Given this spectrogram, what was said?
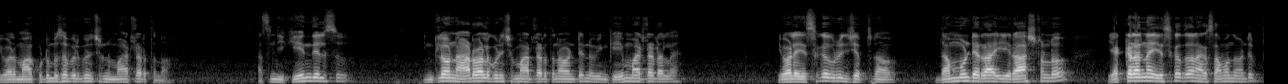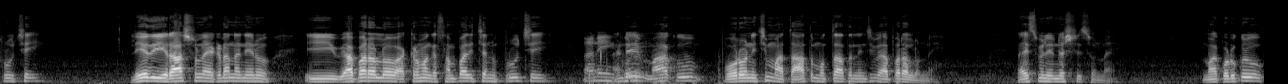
ఇవాళ మా కుటుంబ సభ్యుల గురించి నువ్వు మాట్లాడుతున్నావు. అసలు నీకేం తెలుసు? ఇంట్లో ఉన్న ఆడవాళ్ళ గురించి మాట్లాడుతున్నావు అంటే నువ్వు ఇంకేం మాట్లాడాలా? ఇవాళ ఇసుక గురించి చెప్తున్నావు. దమ్ముంటే రా ఈ రాష్ట్రంలో ఎక్కడన్నా ఇసుకతో నాకు సంబంధం అంటే ప్రూవ్ చేయి. లేదు ఈ రాష్ట్రంలో ఎక్కడన్నా నేను ఈ వ్యాపారాల్లో అక్రమంగా సంపాదించాను ప్రూవ్ చేయి. అంటే మాకు పూర్వం నుంచి మా తాత ముత్తాతల నుంచి వ్యాపారాలు ఉన్నాయి. రైస్ మిల్ ఇండస్ట్రీస్ ఉన్నాయి. మా కొడుకు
